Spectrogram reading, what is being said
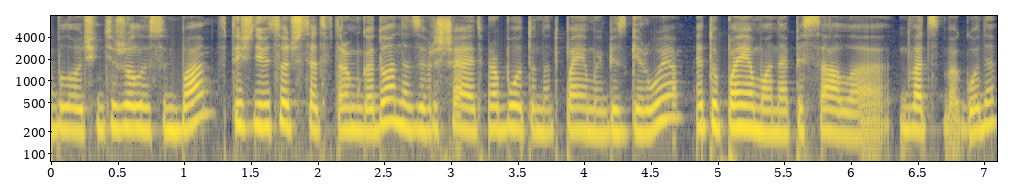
была очень тяжелая судьба. В 1962 году она завершает работу над поэмой «Без героя». Эту поэму она писала 22 года.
